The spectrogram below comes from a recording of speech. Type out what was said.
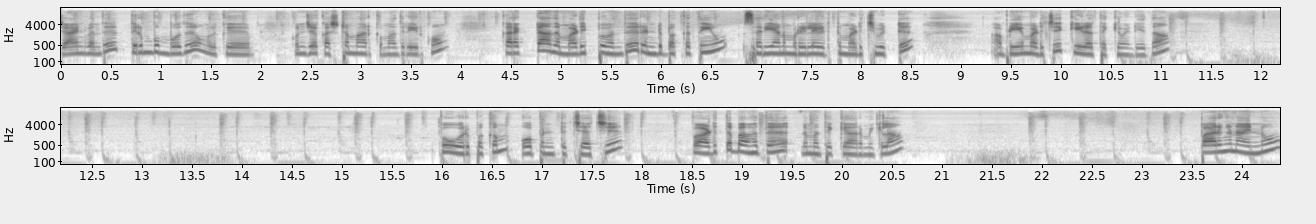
ஜாயிண்ட் வந்து திரும்பும்போது உங்களுக்கு கொஞ்சம் கஷ்டமாக இருக்க மாதிரி இருக்கும். கரெக்டாக அந்த மடிப்பு வந்து ரெண்டு பக்கத்தையும் சரியான முறையில் எடுத்து மடித்து விட்டு அப்படியே மடித்து கீழே தைக்க வேண்டியது தான் இப்போது ஒரு பக்கம் ஓப்பன் தைச்சாச்சு. இப்போ அடுத்த பாகத்தை நம்ம தைக்க ஆரம்பிக்கலாம். பாருங்கள் நான் இன்னும்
